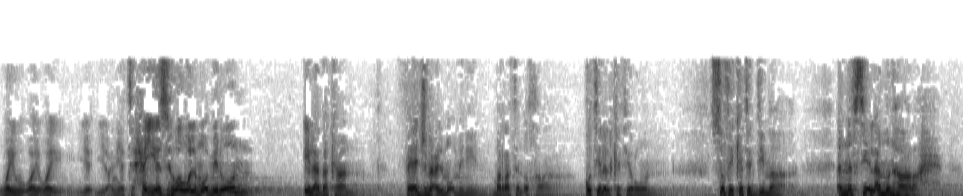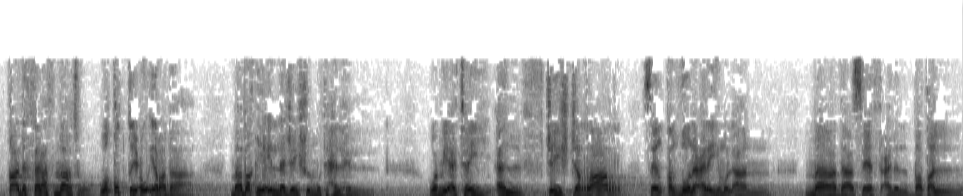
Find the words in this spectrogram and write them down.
وي وي وي يعني يتحيز هو والمؤمنون إلى مكان فيجمع المؤمنين مرة أخرى. قتل الكثيرون سفكت الدماء النفسية الآن منهارة قادة الثلاث ماتوا وقطعوا إربا. ما بقي إلا جيش متهلهل. ومئتي ألف جيش جرار سينقضون عليهم الآن. ماذا سيفعل البطل؟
